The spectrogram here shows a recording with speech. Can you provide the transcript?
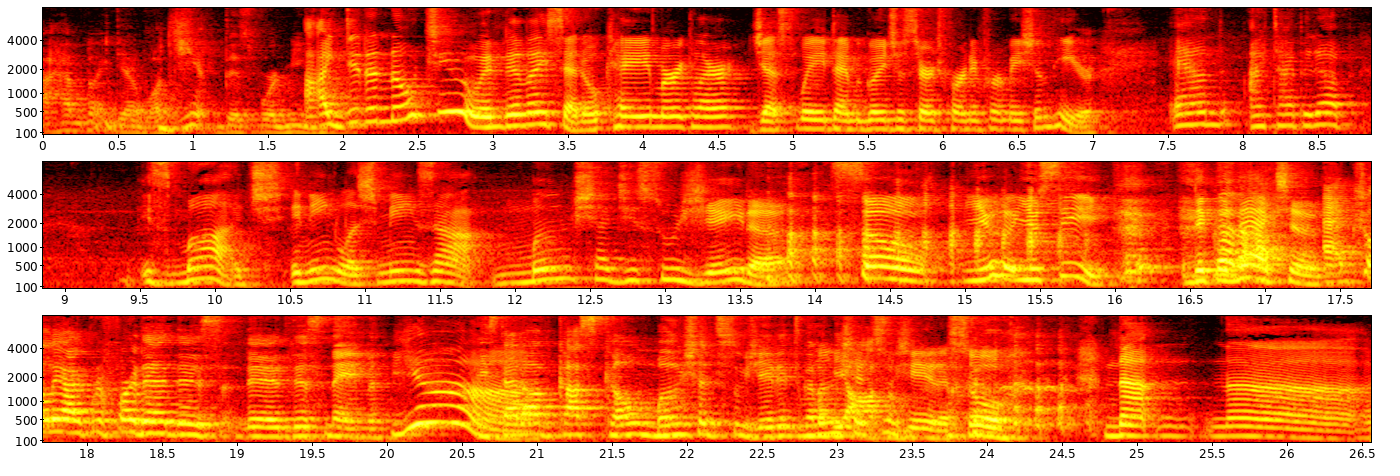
I have no idea what Yeah. this word means. I didn't know too. And then I said, okay, Marie Claire, just wait. I'm going to search for information here. And I type it up. Smudge in English means a mancha de sujeira. so you you see the No, no, connection. actually, I prefer the, this the, this name. Yeah. Instead of cascão, mancha de sujeira, it's gonna be mancha awesome. de sujeira. So na na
